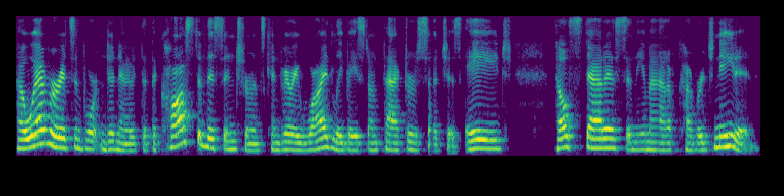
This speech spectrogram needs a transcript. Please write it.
However, it's important to note that the cost of this insurance can vary widely based on factors such as age, health status, and the amount of coverage needed.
